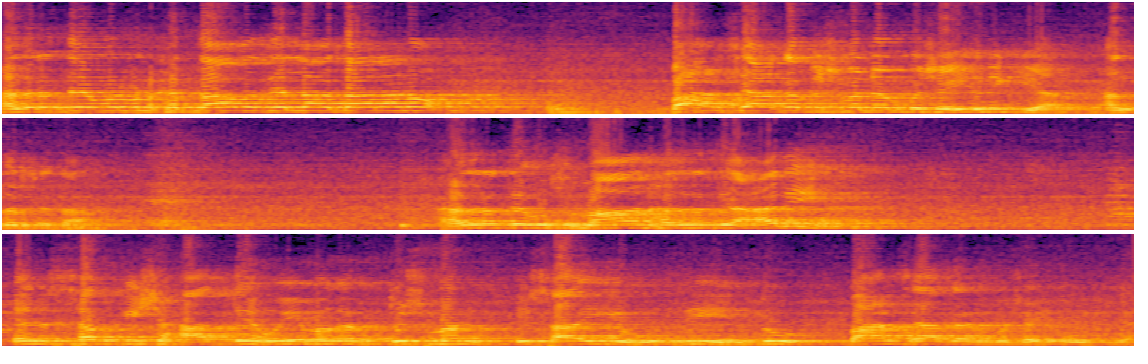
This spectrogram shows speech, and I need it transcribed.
حضرت عمر بن خطاب رضی اللہ تعالیٰ نے باہر سے آ کر دشمن نے ان کو شہید نہیں کیا، اندر سے تھا۔ حضرت عثمان، حضرت علی ان سب کی شہادتیں ہوئی مگر دشمن، عیسائی، یہودی، ہندو، باہر سے آ کر ان کو شہید کیا۔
